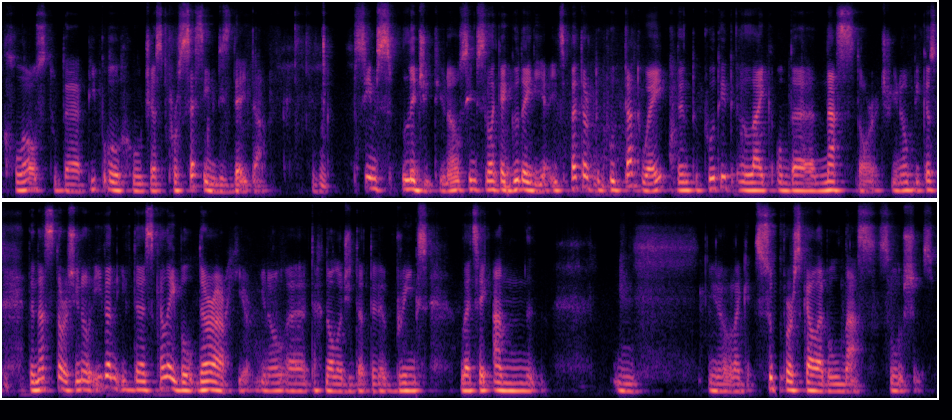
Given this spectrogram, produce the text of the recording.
close to the people who just processing this data, mm-hmm. seems legit. You know, seems like a good idea. It's better to put that way than to put it like on the NAS storage. You know, because the NAS storage, you know, even if the scalable, there are here, you know, uh, technology that uh, brings, let's say, un you know, like super scalable NAS solutions.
